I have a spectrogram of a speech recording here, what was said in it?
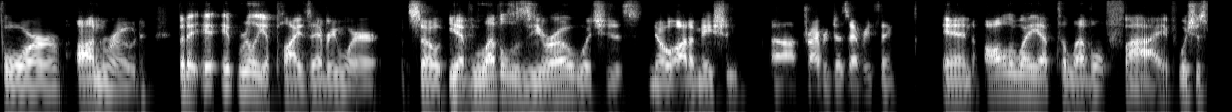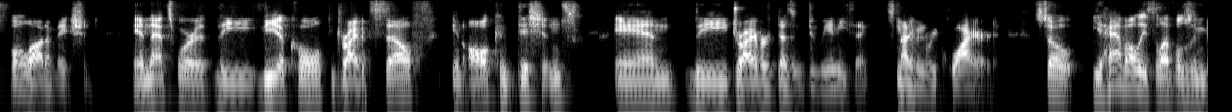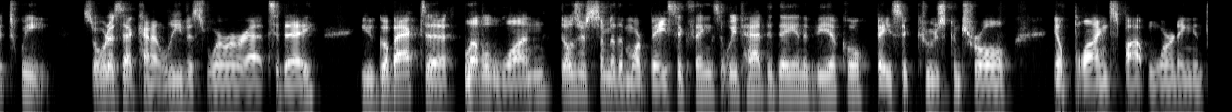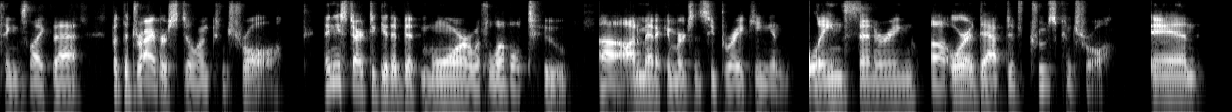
for on road, but it, it really applies everywhere. So you have level zero, which is no automation, uh, driver does everything, and all the way up to level five, which is full automation. And that's where the vehicle can drive itself in all conditions and the driver doesn't do anything. It's not even required. So you have all these levels in between. So where does that kind of leave us where we're at today? You go back to level one, those are some of the more basic things that we've had today in a vehicle, basic cruise control, you know, blind spot warning and things like that. But the driver's still in control. Then you start to get a bit more with level two, uh, automatic emergency braking and lane centering uh, or adaptive cruise control. And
